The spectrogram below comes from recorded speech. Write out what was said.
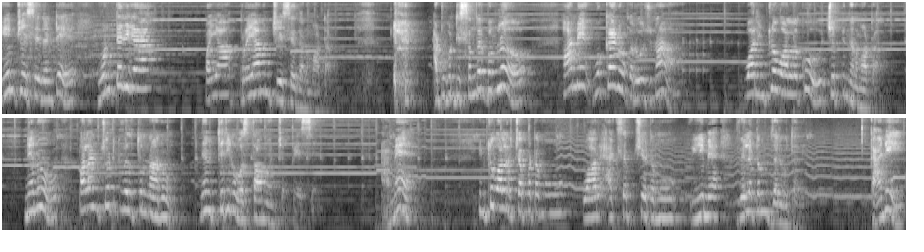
ఏం చేసేదంటే ఒంటరిగా పయా ప్రయాణం చేసేదనమాట అటువంటి సందర్భంలో ఆమె ఒకనొక రోజున వారి ఇంట్లో వాళ్ళకు చెప్పిందనమాట నేను పలాని చోటుకు వెళ్తున్నాను. నేను తిరిగి వస్తాను అని చెప్పేసి. ఆమె ఇంట్లో వాళ్ళకి చెప్పటము వారు యాక్సెప్ట్ చేయటము ఈమె వెళ్ళటం జరుగుతుంది. కానీ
